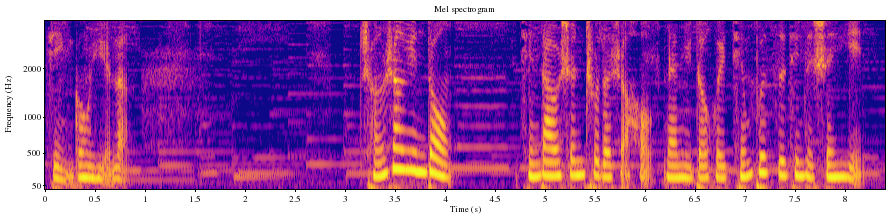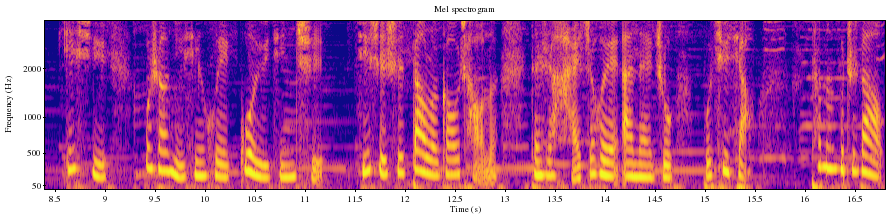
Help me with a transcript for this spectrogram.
仅供娱乐。床上运动，情到深处的时候，男女都会情不自禁的呻吟。也许不少女性会过于矜持，即使是到了高潮了，但是还是会按耐住不去叫。她们不知道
